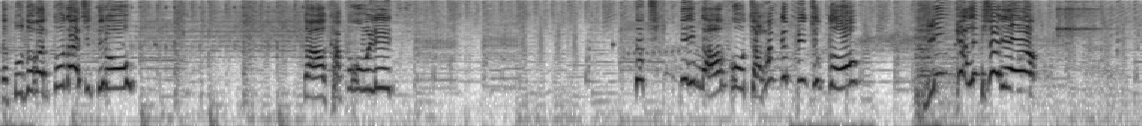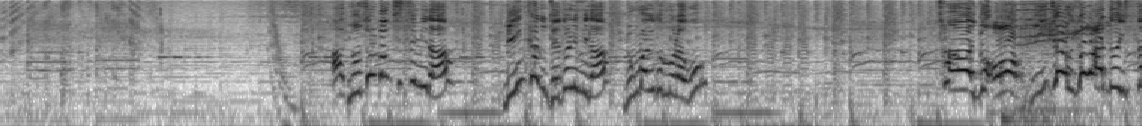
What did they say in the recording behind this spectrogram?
자 도서관 또 다시 들어 자 갑부고블린! 자 치킨 게임 나왔고 자 황금빛 죽도 링카네이션이에요! 아 요술방치 씁니다. 링카도 되돌립니다. 욕망의 선물하고. 자 이거 어 이정소환도 있어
